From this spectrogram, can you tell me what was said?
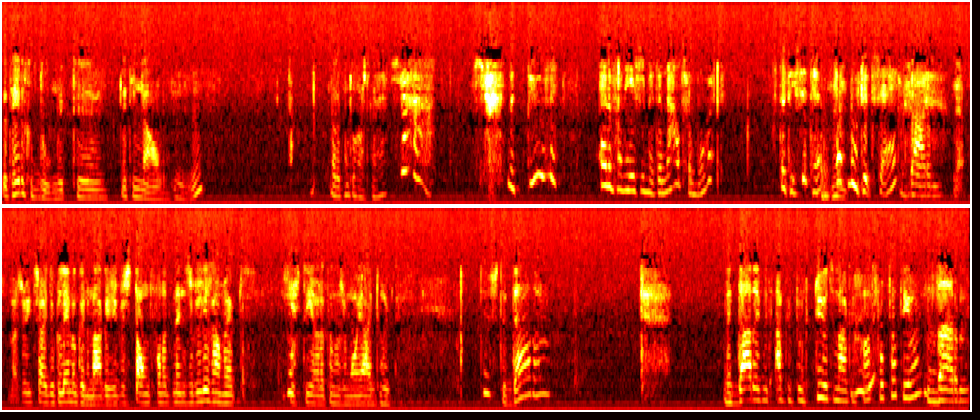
Dat hele gedoe met, eh, met die naalden. Mhm. Nou, dat moet toch als hè? Ja, ja, natuurlijk. Ellen van heeft ze met een naald vermoord. Dat is het, hè? Wat moet het zijn? Waarom? Ja, maar zoiets zou je natuurlijk alleen maar kunnen maken als je verstand van het menselijk lichaam hebt. Ja. Zoals Tera dat dan zo mooi uitdrukt. Dus de dader... De dader heeft met acupunctuur te maken gehad, klopt dat, Tera? Waarom?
